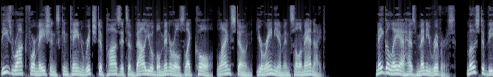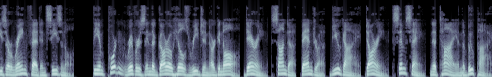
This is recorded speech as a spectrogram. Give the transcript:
These rock formations contain rich deposits of valuable minerals like coal, limestone, uranium and sillimanite. Meghalaya has many rivers. Most of these are rain-fed and seasonal. The important rivers in the Garo Hills region are Ganal, Daring, Sonda, Bandra, Bugai, Daring, Simsang, Natai and the Bupai.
